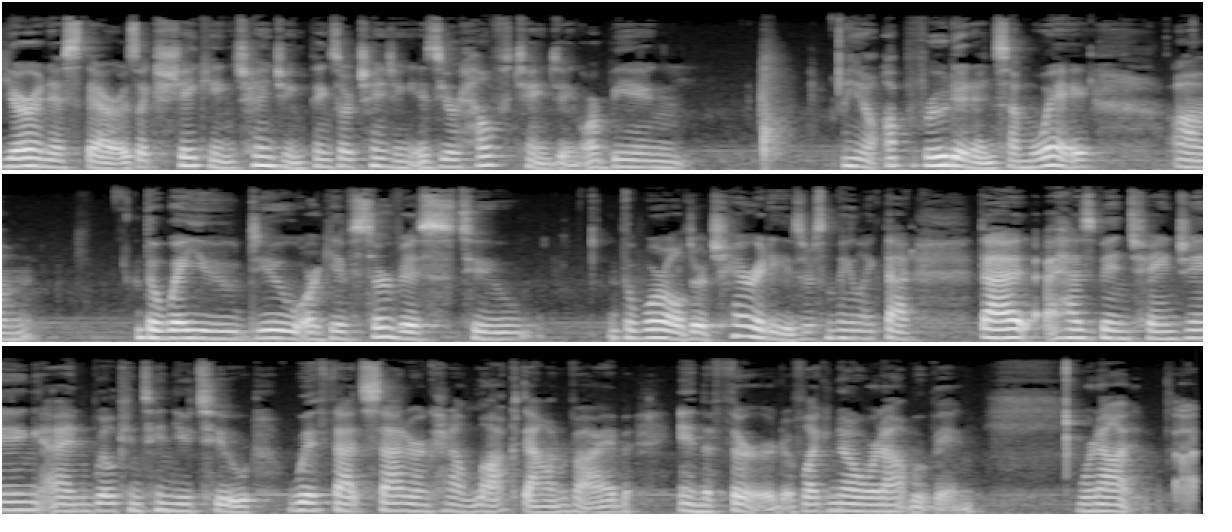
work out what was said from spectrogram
Uranus there is like shaking, changing, things are changing. Is your health changing or being, you know, uprooted in some way? Um, the way you do or give service to the world or charities or something like that, that has been changing and will continue to with that Saturn kind of lockdown vibe in the third of like, no, we're not moving. We're not uh,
